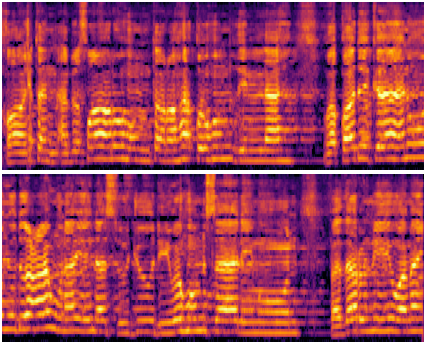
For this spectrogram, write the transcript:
خاشة أبصارهم ترهقهم ذلة. وقد كانوا يدعون إلى السجود وهم سالمون. فذرني ومن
